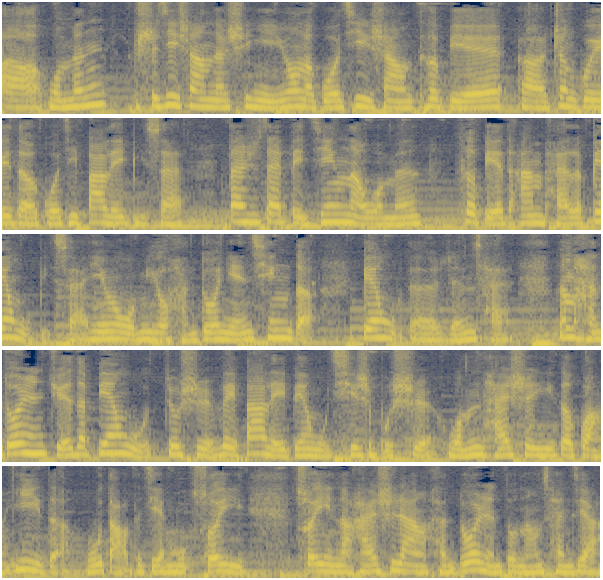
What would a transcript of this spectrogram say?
呃，我们实际上呢是引用了国际上特别呃正规的国际芭蕾比赛，但是在北京呢我们。特别的安排了编舞比赛，因为我们有很多年轻的编舞的人才。那么很多人觉得编舞就是为芭蕾编舞，其实不是，我们还是一个广义的舞蹈的节目。所以，所以呢，还是让很多人都能参加。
